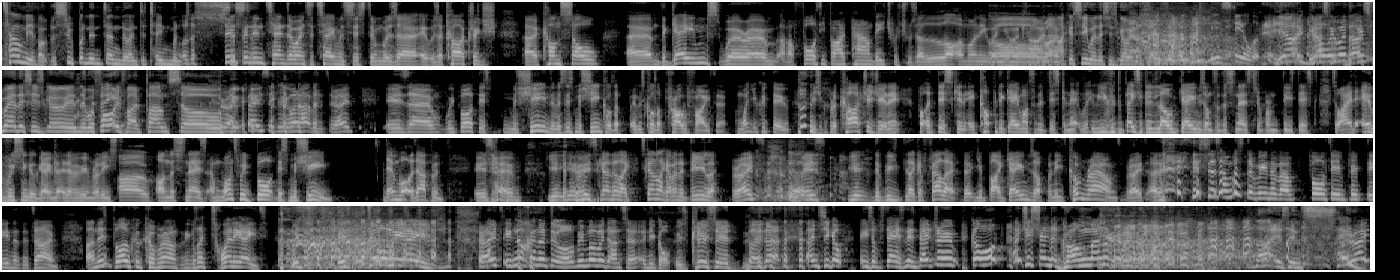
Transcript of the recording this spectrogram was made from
Tell me about the Super Nintendo Entertainment Well, the Super System. Nintendo Entertainment System was uh, it was a cartridge uh, console. Um, the games were um, about forty-five pound each, which was a lot of money when you were Oh, kind right. of. I can see where this is going, I think. You steal them. yeah, that's, we where, wouldn't- that's where this is going. They were £45, so. Right, basically, what happens, right, is um, we bought this machine. There was this machine called a. It was called a Pro Fighter. And what you could do is you could put a cartridge in it, put a disc in it, copy the game onto the disc, and it, you could basically load games onto the SNES from these discs. So I had every single game that had ever been released Oh. on the SNES. And once we bought this machine, then what would happen is um, you, you, it's kind of like it's kind of like having a dealer, right? Is you, there'd be like a fella that you buy games off, and he'd come round, right? And this is I must have been about 14, 15 at the time, and this bloke would come round, and he was like 28, which is double my age, right? He'd knock on the door, my mum would answer, and he'd go, "Is Chris in?" like that, and she'd go, "He's upstairs in his bedroom. Go up," and she'd send a grown man up to me. That is insane. right?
